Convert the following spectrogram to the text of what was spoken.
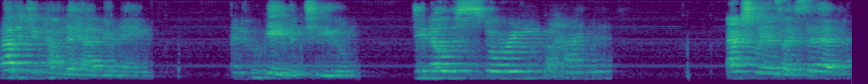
How did you come to have your name? And who gave it to you? Do you know the story behind? Actually, as I said,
